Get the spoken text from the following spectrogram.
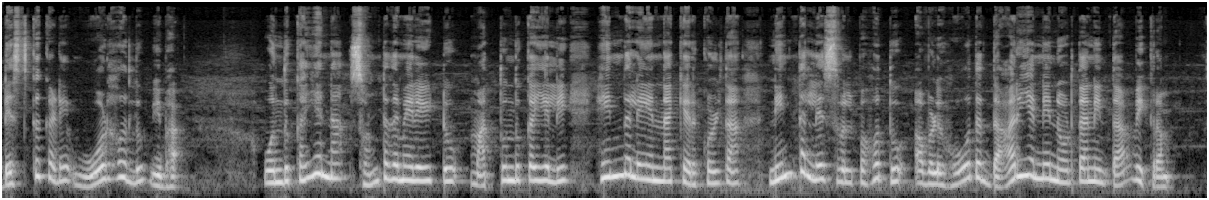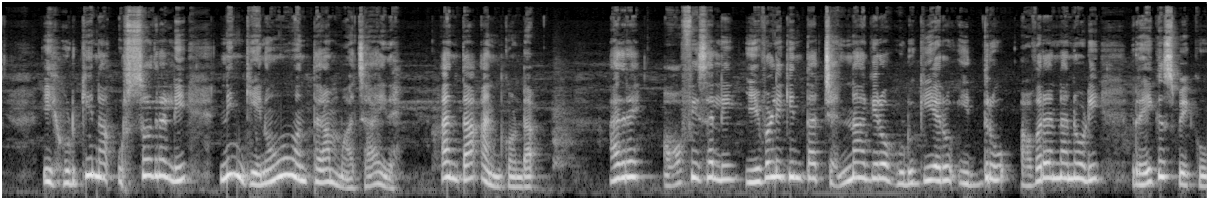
ಡೆಸ್ಕ್ ಕಡೆ ಓಡ್ಹೋದ್ಲು ವಿಭ. ಒಂದು ಕೈಯನ್ನು ಸೊಂಟದ ಮೇಲೆ ಇಟ್ಟು ಮತ್ತೊಂದು ಕೈಯಲ್ಲಿ ಹಿಂದಲೆಯನ್ನು ಕೆರ್ಕೊಳ್ತಾ ನಿಂತಲ್ಲೇ ಸ್ವಲ್ಪ ಹೊತ್ತು ಅವಳು ಹೋದ ದಾರಿಯನ್ನೇ ನೋಡ್ತಾ ನಿಂತ ವಿಕ್ರಮ್. ಈ ಹುಡುಗಿನ ಉರ್ಸೋದ್ರಲ್ಲಿ ನಿಂಗೇನೋ ಒಂಥರ ಮಜಾ ಇದೆ. ಅಂತ ಅಂದ್ಕೊಂಡ ಆದರೆ ಆಫೀಸಲ್ಲಿ ಇವಳಿಗಿಂತ ಚೆನ್ನಾಗಿರೋ ಹುಡುಗಿಯರು ಇದ್ದರೂ ಅವರನ್ನು ನೋಡಿ ರೇಗಿಸ್ಬೇಕು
